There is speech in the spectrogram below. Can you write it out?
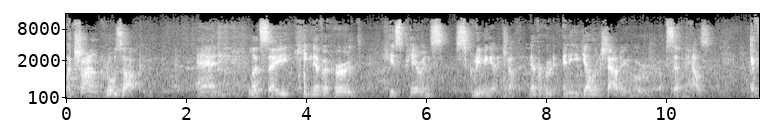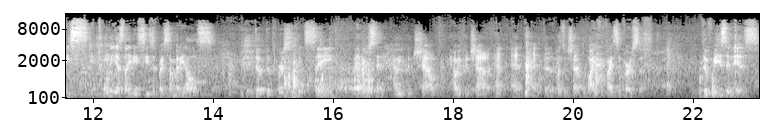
A child grows up, and let's say he never heard his parents screaming at each other, never heard any yelling, shouting, or upset in the house. If he, 20 years later he sees it by somebody else, the, the person would say, I don't understand how he could shout, how he could shout at, at, at the husband shout at the wife, or vice versa. The reason is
